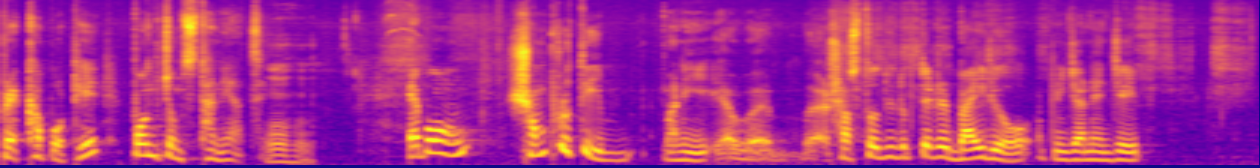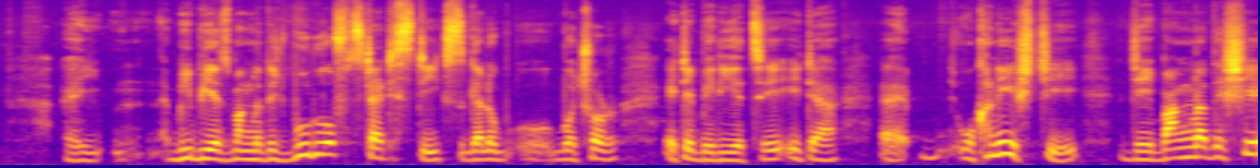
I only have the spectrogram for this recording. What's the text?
প্রেক্ষাপটে পঞ্চম স্থানে আছে। এবং সম্প্রতি মানে স্বাস্থ্য অধিদপ্তরের বাইরেও আপনি জানেন যে এই BBS Bangladesh bureau of statistics গেল বছর এটা বেরিয়েছে। এটা ওখানে এসছি যে বাংলাদেশে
